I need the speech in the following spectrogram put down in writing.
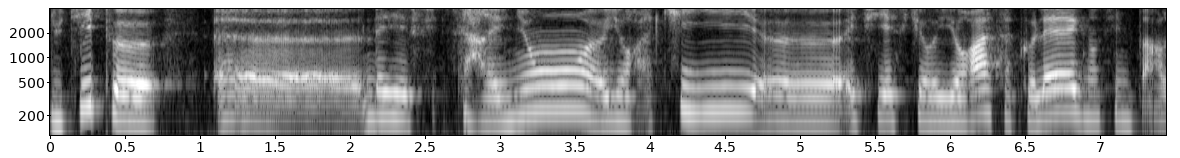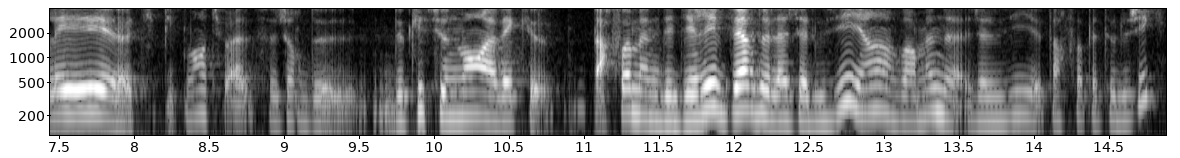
du type, euh, sa réunion, euh, il y aura qui euh, Et puis est-ce qu'il y aura sa collègue dont il me parlait Typiquement, tu vois, ce genre de, questionnement avec parfois même des dérives vers de la jalousie, hein, voire même de la jalousie parfois pathologique,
